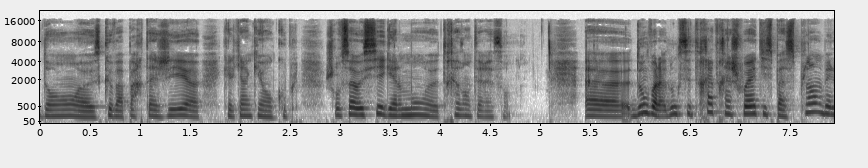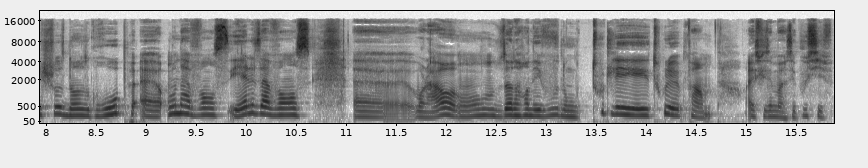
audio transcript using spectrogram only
dans euh, ce que va partager euh, quelqu'un qui est en couple. Je trouve ça aussi également euh, très intéressant. Euh, donc voilà, donc c'est très très chouette, il se passe plein de belles choses dans ce groupe, euh, on avance et elles avancent, euh, voilà, on se donne rendez-vous donc toutes les, tous les, enfin, excusez-moi, c'est poussif,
